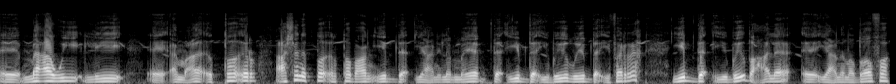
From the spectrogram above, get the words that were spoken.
آه، معوي لأمعاء الطائر عشان الطائر طبعا يبدأ يعني لما يبدأ يبدأ يبيض ويبدأ يفرخ يبدأ يبيض على آه، يعني نظافة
